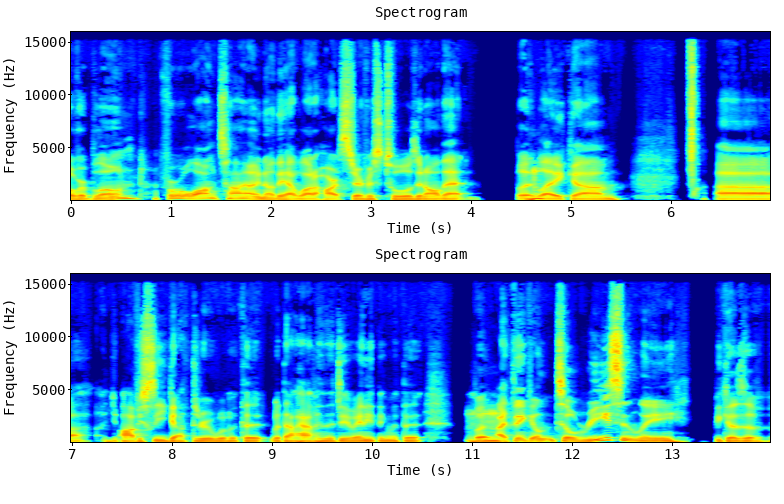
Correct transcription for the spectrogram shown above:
overblown for a long time. I know they have a lot of hard surface tools and all that, but mm-hmm. like, um, uh, obviously you got through with it without having to do anything with it. But mm-hmm. I think until recently, because of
